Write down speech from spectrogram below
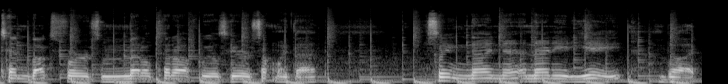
10 bucks for some metal cutoff wheels here or something like that. I'm saying 9, 988, but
